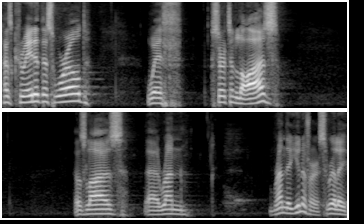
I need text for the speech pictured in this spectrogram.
has created this world with certain laws. Those laws uh, run, run the universe, really.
